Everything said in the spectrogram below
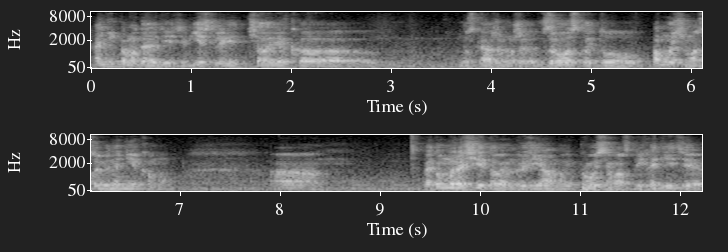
они помогают детям. Если человек, э, ну скажем, уже взрослый, то помочь ему особенно некому. А, Поэтому мы рассчитываем, друзья, мы просим вас, приходите.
